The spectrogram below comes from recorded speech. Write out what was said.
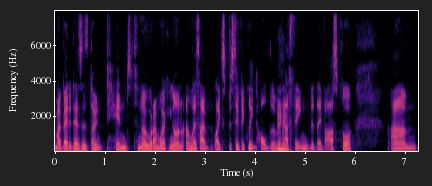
my beta testers don't tend to know what I'm working on unless I've like specifically mm-hmm. told them mm-hmm. a thing that they've asked for. Um,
